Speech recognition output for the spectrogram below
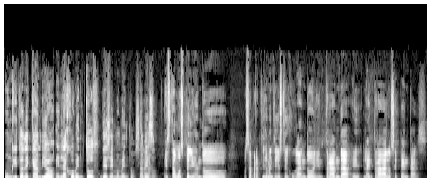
un grito de cambio en la juventud de ese momento, ¿sabes? Claro. estamos peleando. O sea, prácticamente yo estoy jugando entranda, eh, la entrada a los 70s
